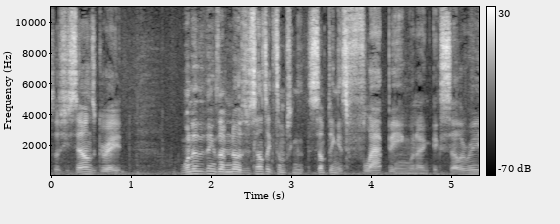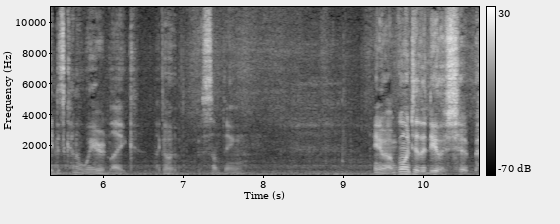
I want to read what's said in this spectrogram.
So she sounds great. One of the things I've noticed, it sounds like something something is flapping when I accelerate. It's kind of weird, like like a something. Anyway, I'm going to the dealership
